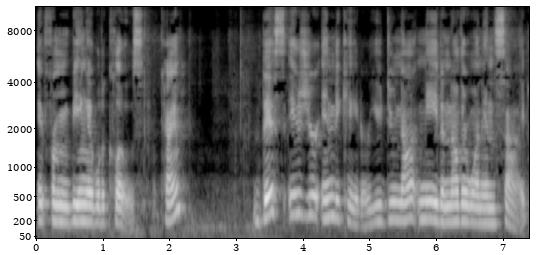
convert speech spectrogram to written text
it from being able to close, okay? This is your indicator. You do not need another one inside.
